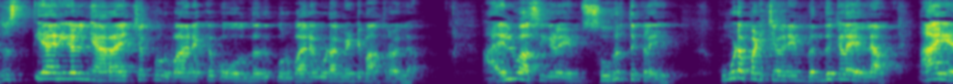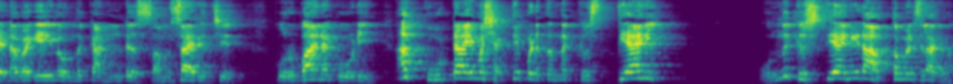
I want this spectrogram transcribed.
ക്രിസ്ത്യാനികൾ ഞായറാഴ്ച കുർബാനയ്ക്ക് പോകുന്നത് കുർബാന കൂടാൻ വേണ്ടി മാത്രമല്ല അയൽവാസികളെയും സുഹൃത്തുക്കളെയും കൂടെ പഠിച്ചവരെയും ബന്ധുക്കളെയെല്ലാം ആ ഇടവകയിൽ ഒന്ന് കണ്ട് സംസാരിച്ച് കുർബാന കൂടി ആ കൂട്ടായ്മ ശക്തിപ്പെടുത്തുന്ന ക്രിസ്ത്യാനി ഒന്ന് ക്രിസ്ത്യാനിയുടെ അർത്ഥം മനസ്സിലാക്കണം.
